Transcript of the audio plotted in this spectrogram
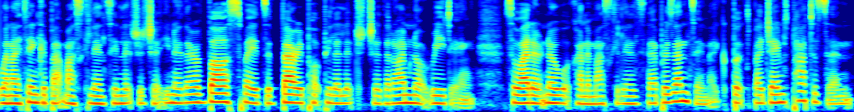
when I think about masculinity in literature, you know, there are vast swathes of very popular literature that I'm not reading. So I don't know what kind of masculinity they're presenting, like books by James Patterson,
